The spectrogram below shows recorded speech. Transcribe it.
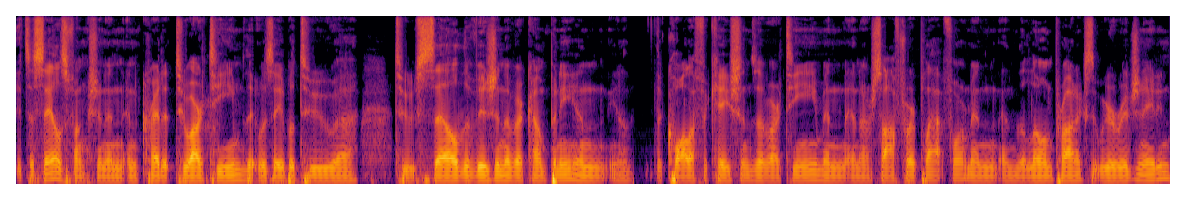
it's a sales function, and, and credit to our team that was able to uh, to sell the vision of our company, and you know the qualifications of our team and, and our software platform and, and the loan products that we were originating.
